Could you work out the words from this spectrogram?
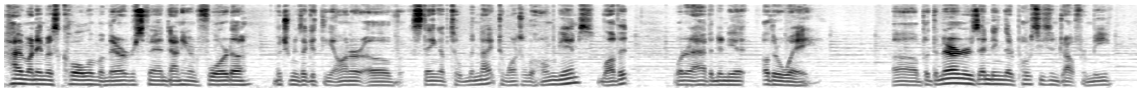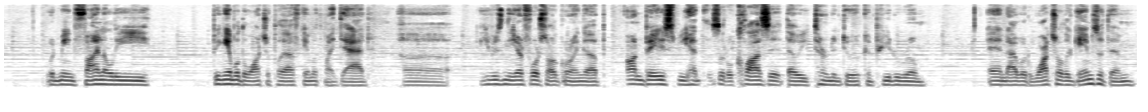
Hi, my name is Cole. I'm a Mariners fan down here in Florida, which means I get the honor of staying up till midnight to watch all the home games. Love it. Wouldn't I have it any other way. Uh, but the Mariners ending their postseason drought for me would mean finally being able to watch a playoff game with my dad. Uh, he was in the Air Force all growing up. On base, we had this little closet that we turned into a computer room. And I would watch all the games with him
